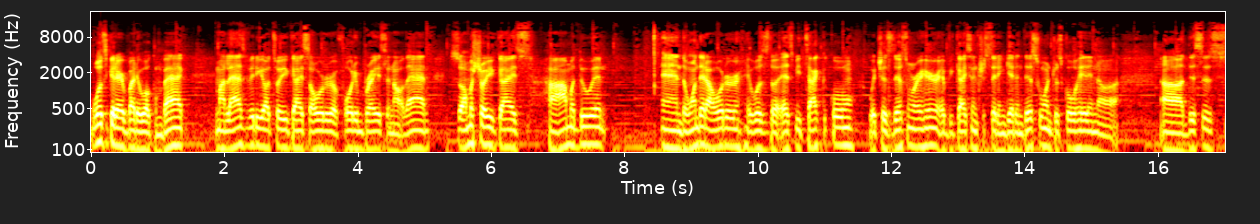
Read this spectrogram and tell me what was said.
What's good everybody, welcome back. My last video I told you guys to order a folding brace and all that. So I'm gonna show you guys how I'm gonna do it. And the one that I ordered, it was the SB Tactical, which is this one right here. If you guys interested in getting this one, just go ahead and uh, uh, this is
